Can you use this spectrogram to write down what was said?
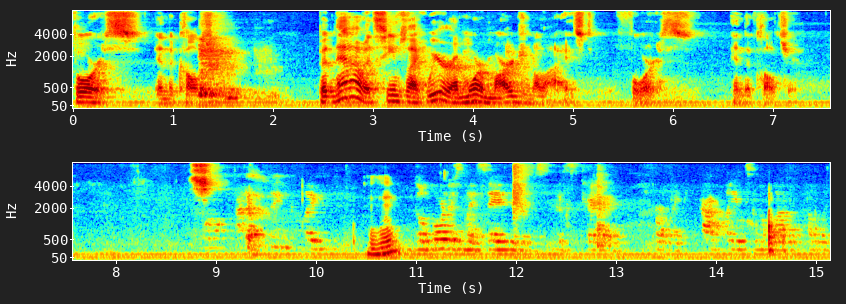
force in the culture. But now it seems like we're a more marginalized force in the culture. Well, I don't think like hmm the Lord is my savior is, is of for like athletes and a lot of public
